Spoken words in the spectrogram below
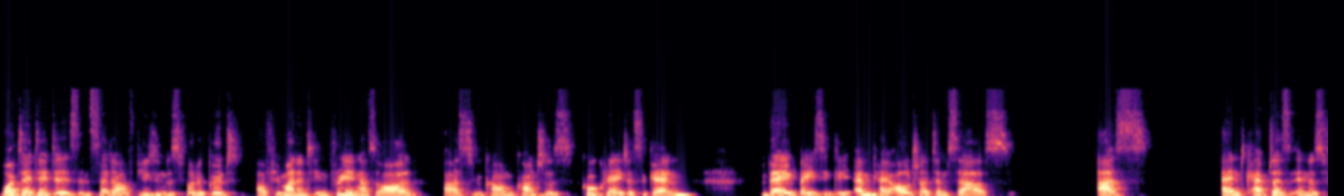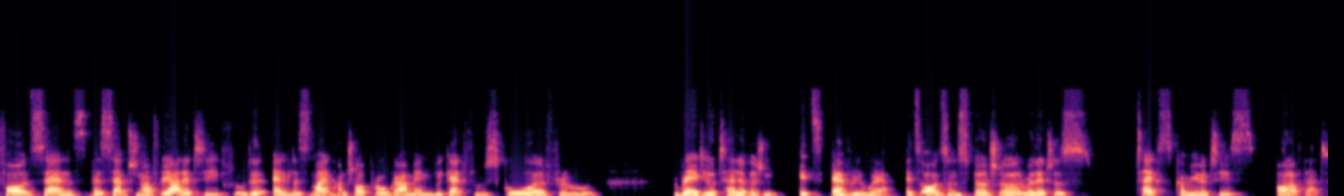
what they did is instead of using this for the good of humanity and freeing us all, for us to become conscious co-creators again, they basically MK Ultra themselves, us, and kept us in this false sense perception of reality through the endless mind control programming we get through school, through radio, television. It's everywhere. It's also in spiritual, religious texts, communities, all of that.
